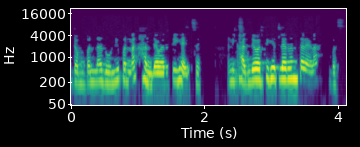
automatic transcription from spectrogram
डंबलला दोन्ही पण ना खांद्यावरती घ्यायचं आहे आणि खांद्यावरती घेतल्यानंतर आहे ना बस.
